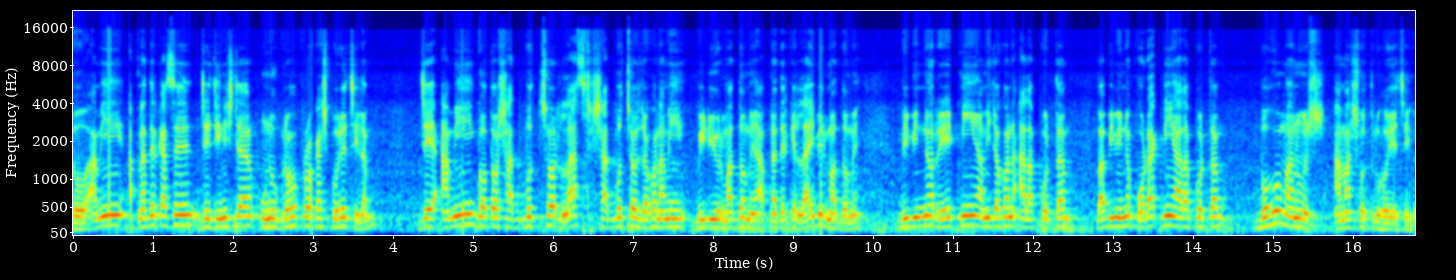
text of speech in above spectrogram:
তো আমি আপনাদের কাছে যে জিনিসটা অনুগ্রহ প্রকাশ করেছিলাম, যে আমি গত সাত বছর লাস্ট সাত বছর যখন আমি ভিডিওর মাধ্যমে, আপনাদেরকে লাইভের মাধ্যমে বিভিন্ন রেট নিয়ে আমি যখন আলাপ করতাম বা বিভিন্ন প্রোডাক্ট নিয়ে আলাপ করতাম, বহু মানুষ আমার শত্রু হয়েছিল।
